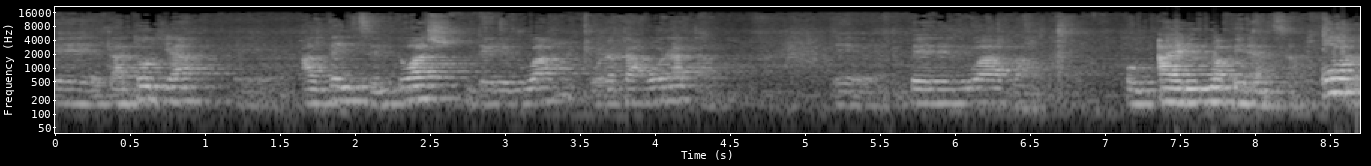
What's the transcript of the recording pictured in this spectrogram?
e, datoria e, aldeitzen doaz, deredua, gora eta gora, eta e, beredua, ba, aeredua berantza. Hor,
